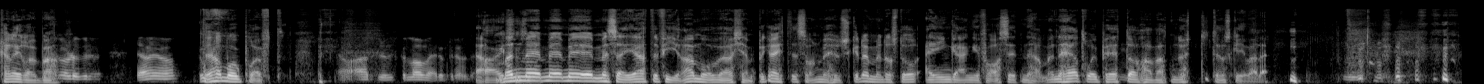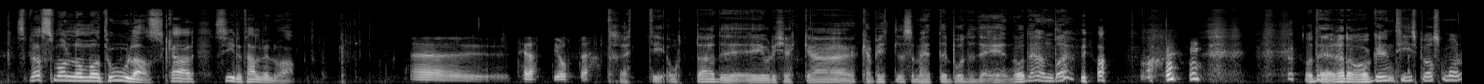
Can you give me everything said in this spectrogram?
Kan jeg røpe. Ja, ja. Det har vi òg prøvd. ja. Jeg tror vi skal la være å prøve det. Ja, Men vi, vi, vi, vi sier at det fire må være kjempegreit, det er sånn vi husker det, men det står én gang i fasiten her. Men her tror jeg Peter har vært nødt til å skrive det. Spørsmål nummer to, Lars. Hva sidetall vil du ha? Eh, 38. 38, det er jo det kjekke kapittelet som heter både det ene og det andre. Ja. Og der er det òg en ti spørsmål.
